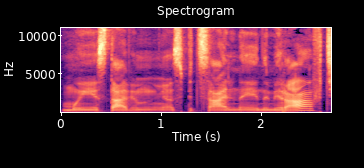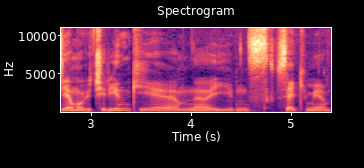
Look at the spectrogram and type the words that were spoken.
Мы ставим э, специальные номера в тему вечеринки и с всякими,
